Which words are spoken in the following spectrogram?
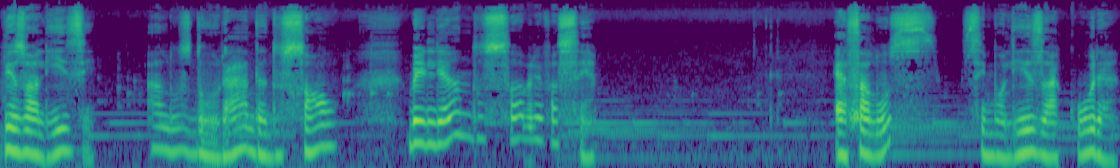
visualize a luz dourada do sol brilhando sobre você. Essa luz simboliza a cura,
